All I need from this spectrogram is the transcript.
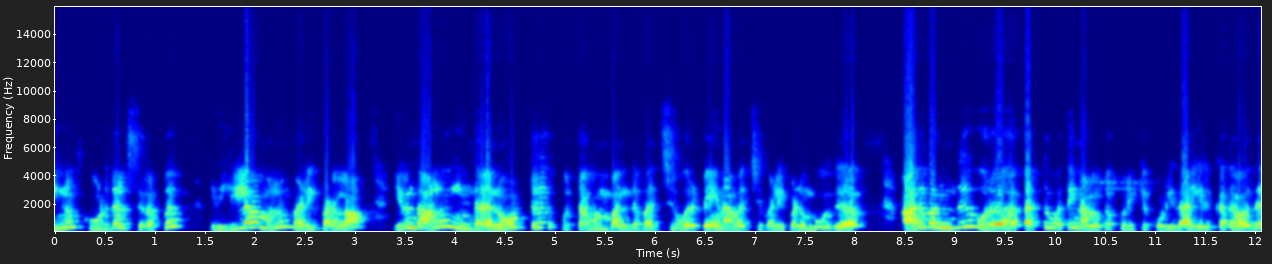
இன்னும் கூடுதல் சிறப்பு. இது இல்லாமலும் வழிபடலாம். இருந்தாலும் இந்த நோட்டு புத்தகம் வந்து வச்சு ஒரு பேனா வச்சு வழிபடும் போது அது வந்து ஒரு தத்துவத்தை நமக்கு குறிக்கக்கூடியதா இருக்கு. அதாவது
